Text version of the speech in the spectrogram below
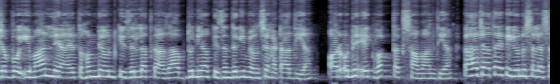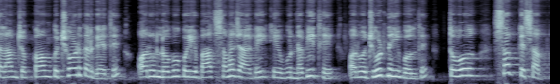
जब वो ईमान ले आए तो हमने उनकी जिल्लत का अजाब दुनिया की ज़िंदगी में उनसे हटा दिया। और उन्हें एक वक्त तक सामान दिया। कहा जाता है कि यूनुस सलाम जब कौम को छोड़ कर गए थे और उन लोगों को ये बात समझ आ गई कि वो नबी थे और वो झूठ नहीं बोलते तो वो सब के सब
